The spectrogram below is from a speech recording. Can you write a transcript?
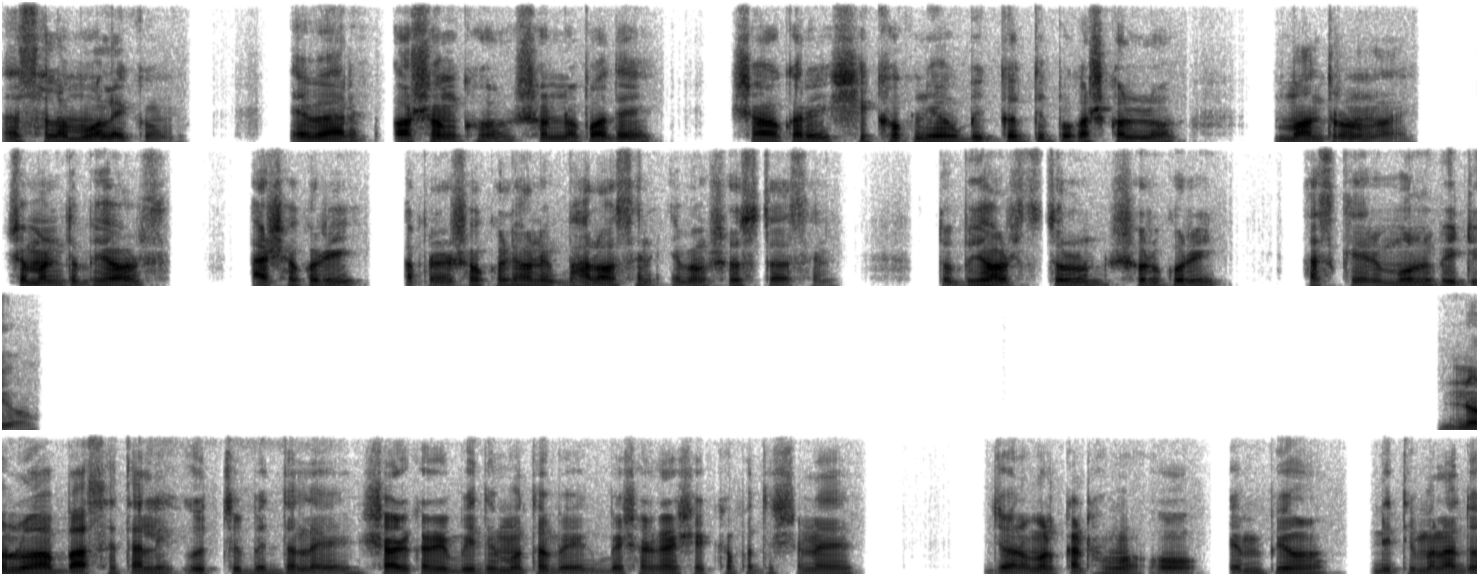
আসসালামু আলাইকুম। এবার অসংখ্য শূন্য পদে সহকারী শিক্ষক নিয়োগ বিজ্ঞপ্তি প্রকাশ করল মন্ত্রণালয়। সম্মানিত ভিওর্স আশা করি আপনারা সকলে অনেক ভালো আছেন এবং সুস্থ আছেন। তো ভিওর্স চলুন শুরু করি আজকের মূল ভিডিও নলুয়া বাসেত আলী উচ্চ বিদ্যালয়ে সরকারি বিধি মোতাবেক বেসরকারি শিক্ষা প্রতিষ্ঠানের জনবল কাঠামো ও এমপিও নীতিমালা দু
